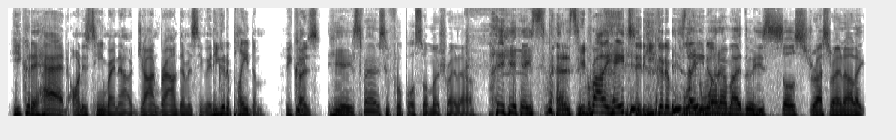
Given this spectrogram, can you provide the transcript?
he could have had on his team right now John Brown, Devin Singletary, and he could have played them because He hates fantasy football so much right now. he hates fantasy. he football. probably hates it. He could have He's like, played what them. am I doing? He's so stressed right now. Like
